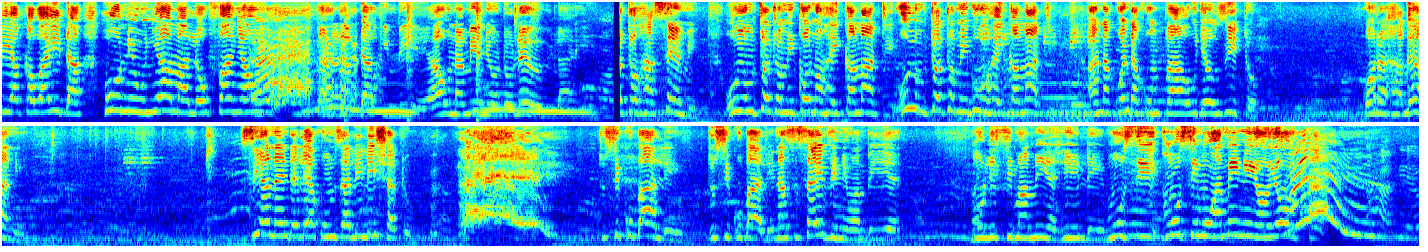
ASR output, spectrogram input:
kawaida huu ni unyama aliofanya huyu. Labda akimbie au na mimi niondolewe wilaya hii. Mtoto hasemi huyu mtoto mikono haikamati huyu mtoto miguu haikamati. Anakwenda kumpa ujauzito. Kwa raha gani? Si anaendelea kumzalilisha tu. Tusikubali tusikubali. Na sasa hivi niwaambie, mulisimamie hili. Musi musimwamini yoyote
